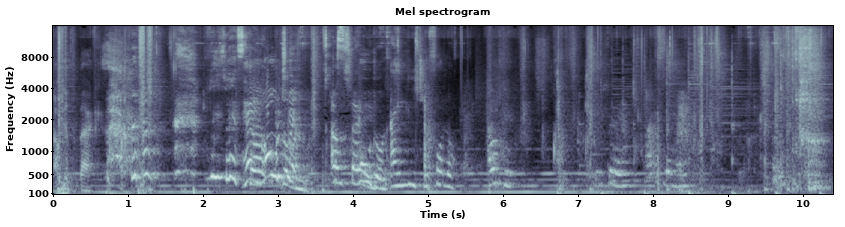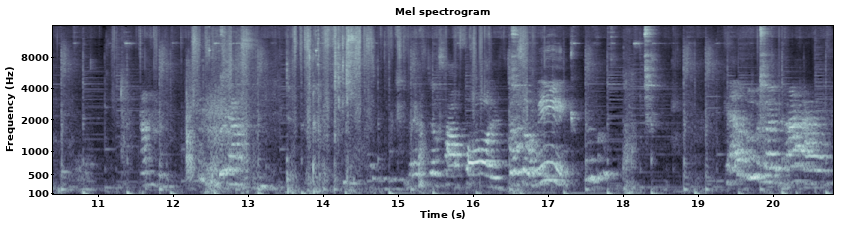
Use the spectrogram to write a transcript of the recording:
I'll get the bag. Please, let's Hey, go. hold Which way? on. Oh, sorry. Hold on, I lead you, follow. Okay. Let's just have. It's just a week. Careful with my bag.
